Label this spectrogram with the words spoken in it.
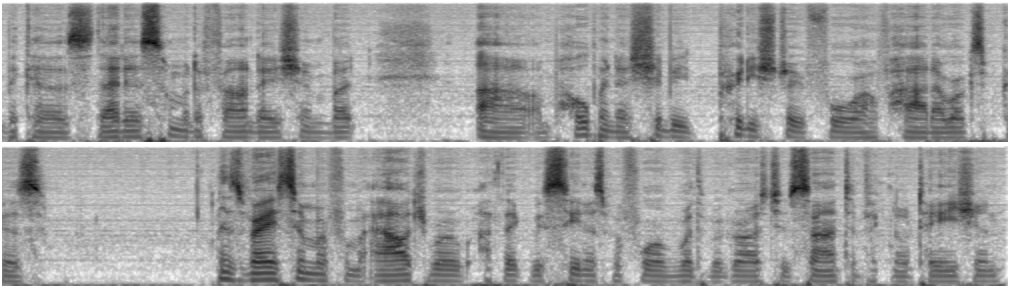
because that is some of the foundation but uh, I'm hoping that should be pretty straightforward of how that works because it's very similar from algebra. I think we've seen this before with regards to scientific notation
